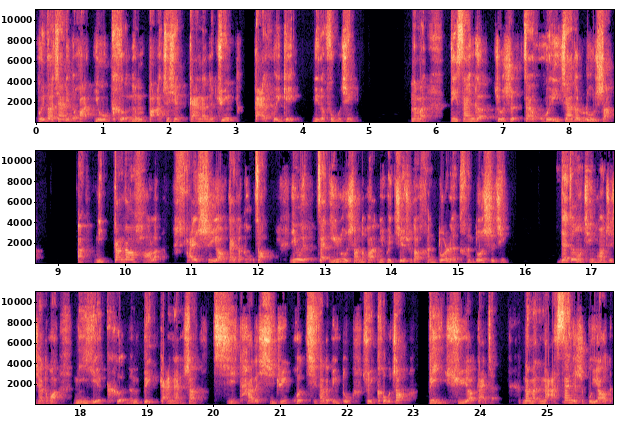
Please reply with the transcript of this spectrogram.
回到家里的话，有可能把这些感染的菌带回给你的父母亲。那么第三个就是在回家的路上。啊，你刚刚好了，还是要戴着口罩，因为在一路上的话，你会接触到很多人、很多事情，在这种情况之下的话，你也可能被感染上其他的细菌或其他的病毒，所以口罩必须要戴着。那么哪三个是不要的？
